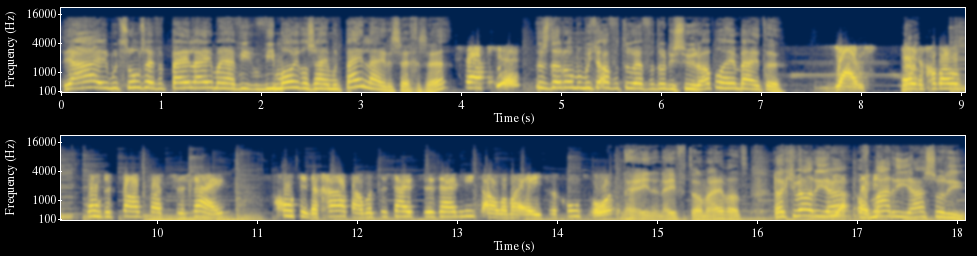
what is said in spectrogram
Ja, je moet soms even pijn lijden, maar ja, wie, wie mooi wil zijn moet pijn lijden, zeggen ze? Snap je? Dus daarom moet je af en toe even door die zure appel heen bijten. Juist. En gewoon hoe de tandartsen zijn, goed in de gaten houden. Want ze zijn, ze zijn niet allemaal even goed, hoor. Nee, nee, nee, vertel mij wat. Dankjewel, Ria. Ja, of Maria, sorry.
